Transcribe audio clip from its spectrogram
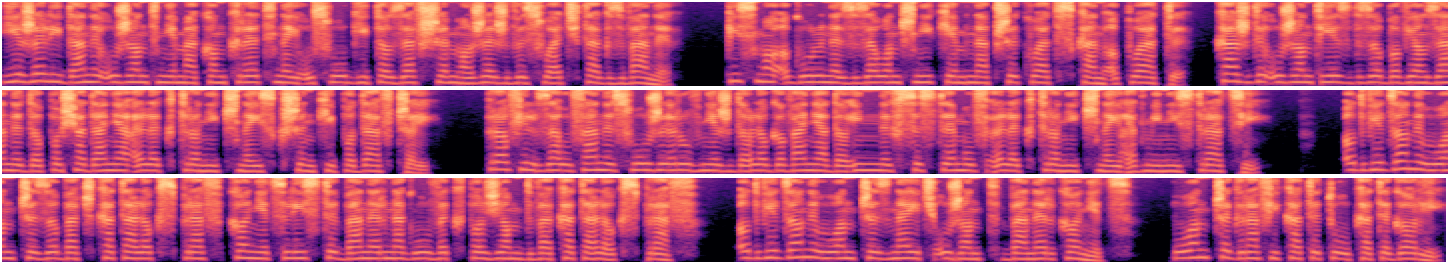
Jeżeli dany urząd nie ma konkretnej usługi to zawsze możesz wysłać tak zwany Pismo ogólne z załącznikiem przykład skan opłaty. Każdy urząd jest zobowiązany do posiadania elektronicznej skrzynki podawczej. Profil zaufany służy również do logowania do innych systemów elektronicznej administracji. Odwiedzony łączy zobacz katalog spraw koniec listy banner nagłówek poziom 2 katalog spraw. Odwiedzony łączy znajdź urząd banner koniec. Łącze grafika tytuł kategorii.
